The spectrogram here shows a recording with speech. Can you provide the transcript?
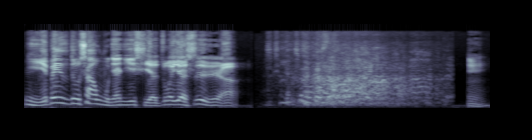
你一辈子都上五年级写作业试试？”嗯。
